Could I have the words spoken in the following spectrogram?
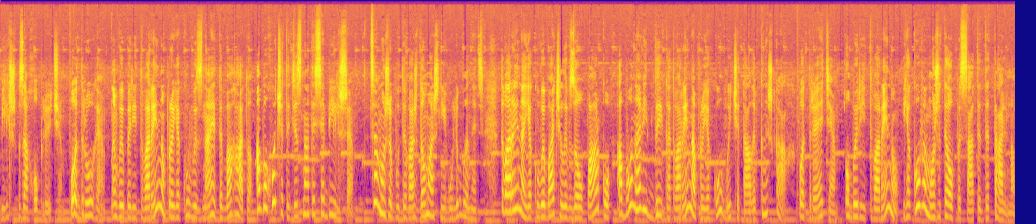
більш захоплюючим. По-друге, виберіть тварину, про яку ви знаєте багато, або хочете дізнатися більше. Це може бути ваш домашній улюбленець, тварина, яку ви бачили в зоопарку, або навіть дика тварина, про яку ви читали в книжках. По-третє, оберіть тварину, яку ви можете описати детально.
